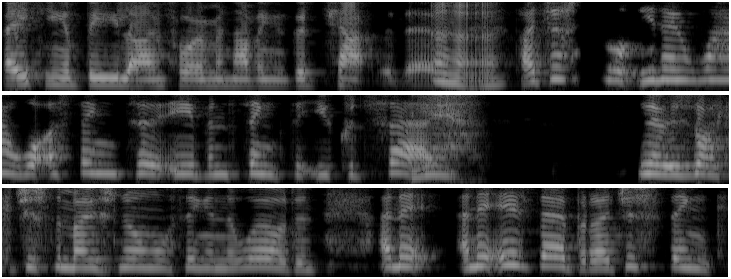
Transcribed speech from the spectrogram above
making a beeline for him and having a good chat with him. Uh-huh. I just thought, you know, wow, what a thing to even think that you could say. Yeah. You know, it's like just the most normal thing in the world, and and it and it is there. But I just think,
